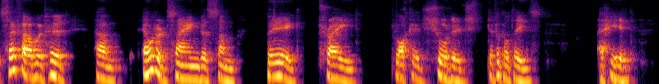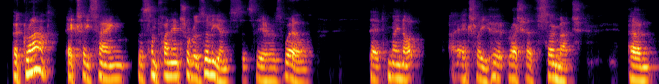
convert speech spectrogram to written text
so far, we've heard um, Eldrede saying there's some big trade blockage, shortage, difficulties ahead. But Grant actually saying there's some financial resilience that's there as well that may not actually hurt Russia so much. Um,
